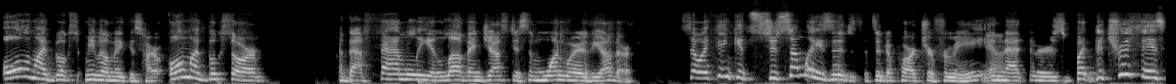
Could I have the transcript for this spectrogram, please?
all of my books, maybe I'll make this higher. All my books are about family and love and justice in one way or the other. So I think it's to some ways it's, it's a departure for me Yeah. in that there's, but the truth is,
